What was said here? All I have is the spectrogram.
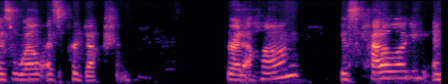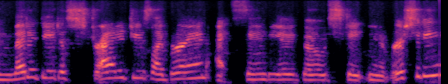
as well as production. Greta Hong is cataloging and metadata strategies librarian at San Diego State University.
